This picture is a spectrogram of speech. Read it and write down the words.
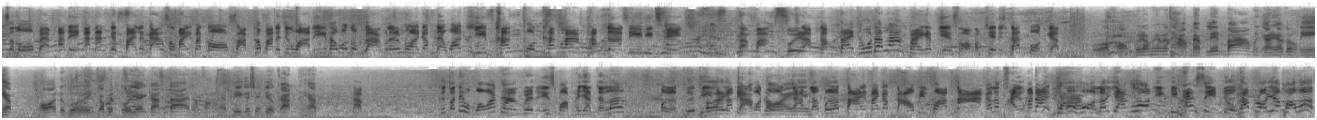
นสโลว์แบบอเนกอนันต์กันไปแล้วกลางสไปร์มาต่อสับเข้ามาในจังหวะนี้ทั้งว่าตรงกลางไปเลยเรียบร้อยครับแต่ว่าคีฟข้างบนข้างล่างทำงานดีจริงๆทางฝั่งบุรีรัมย์ครับได้ทะลุด้านล่างไปครับเทียร์สองกับเทียร์หนึ่งด้านบนครับตัวของบุรีรัมย์ให้มาทางแบบเล่นบ้างเหมือนกันครับตรงนี้ครับเพราะว่าเดอะเวิร์เองก็เป็นตัวแยกดันได้ทางฝั่งแฮปปี้ก็เช่นเดียวกันนะครับคื อตอนนี้ผมมองว่าทางเบรนด์อีสปอร์ตพยายามจะเริ่มเปิดพื้นที่เอ้มายแล้วมีคนจับหน่โดอนยจับแล้วเบิร์ดตายไหมครับเต๋ามีความหนาครับแล้วไถออกมาได้ ยัง โอ้โห แล้วยังรอดอีกมีแค่สิบอยู่ครับรอยัลพาวเวอร์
